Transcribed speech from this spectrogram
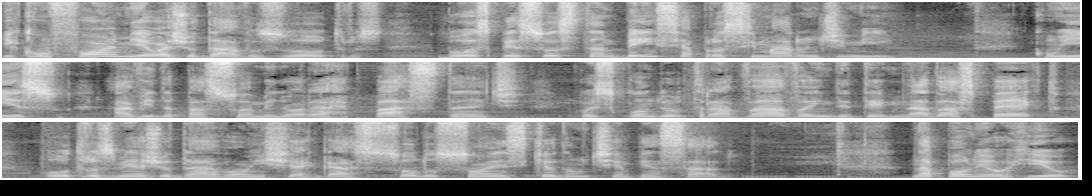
E conforme eu ajudava os outros, boas pessoas também se aproximaram de mim com isso, a vida passou a melhorar bastante, pois quando eu travava em determinado aspecto, outros me ajudavam a enxergar soluções que eu não tinha pensado. Napoleon Hill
